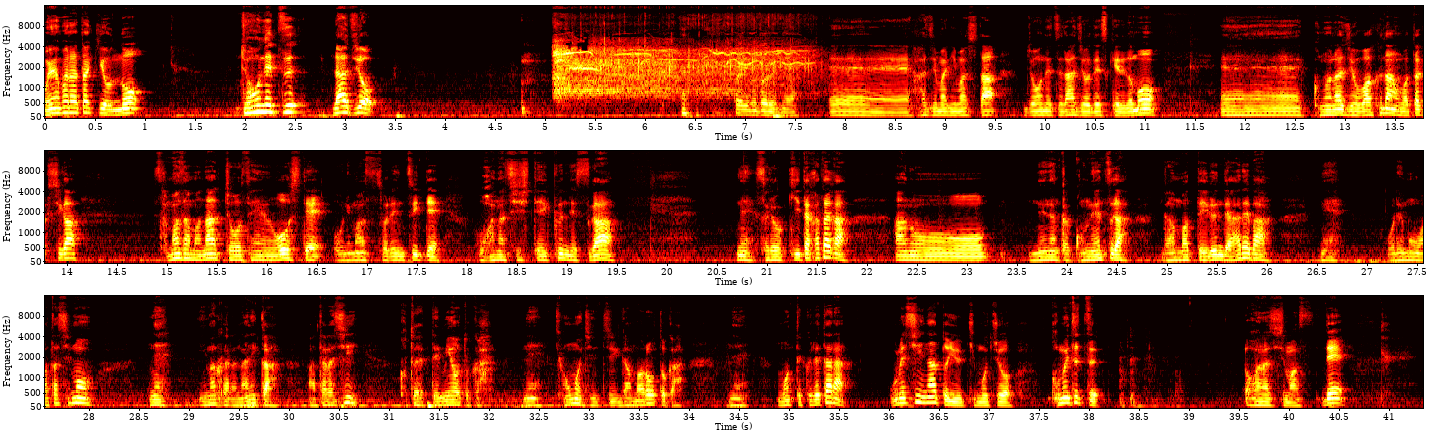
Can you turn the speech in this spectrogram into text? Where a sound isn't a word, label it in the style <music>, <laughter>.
小山田滝音の情熱ラジオ。<laughs> ということでね、えー、始まりました情熱ラジオですけれども、えー、このラジオは普段私が様々な挑戦をしております。それについてお話ししていくんですが、ね、それを聞いた方が、あのー、ね、なんかこんなやつが頑張っているんであれば、ね、俺も私も、ね、今から何か新しいことやってみようとか、ね、今日も一日頑張ろうとか、ね、思ってくれたら嬉しいなという気持ちを込めつつ、お話しします。で、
